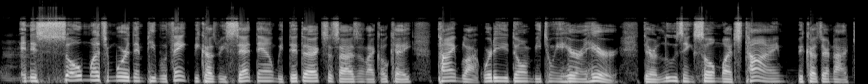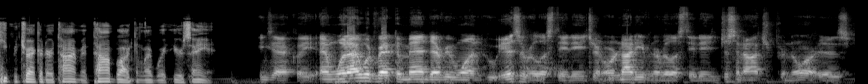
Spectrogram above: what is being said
Mm-hmm. And it's so much more than people think because we sat down, we did the exercise, and like, okay, time block. What are you doing between here and here? They're losing so much time because they're not keeping track of their time and time blocking, like what you're saying. Exactly. And what I would recommend everyone who is a real estate agent or not even a real estate agent, just an entrepreneur is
